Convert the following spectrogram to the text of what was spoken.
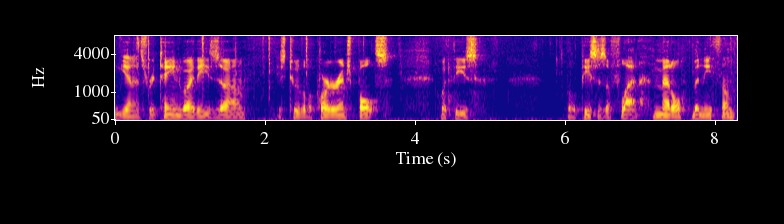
Again, it's retained by these um, these two little quarter inch bolts with these little pieces of flat metal beneath them.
